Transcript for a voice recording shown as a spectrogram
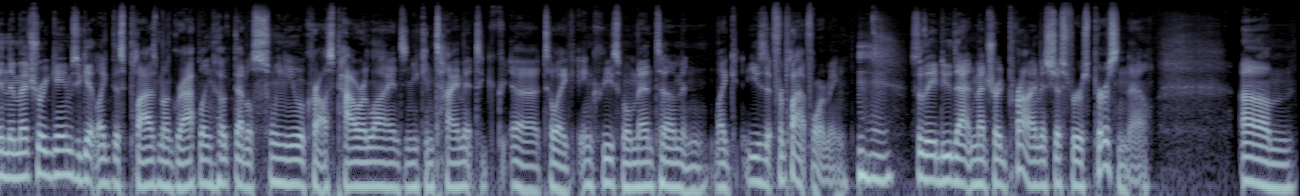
In the Metroid games, you get like this plasma grappling hook that'll swing you across power lines, and you can time it to uh, to like increase momentum and like use it for platforming. Mm-hmm. So they do that in Metroid Prime. It's just first person now. Um,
